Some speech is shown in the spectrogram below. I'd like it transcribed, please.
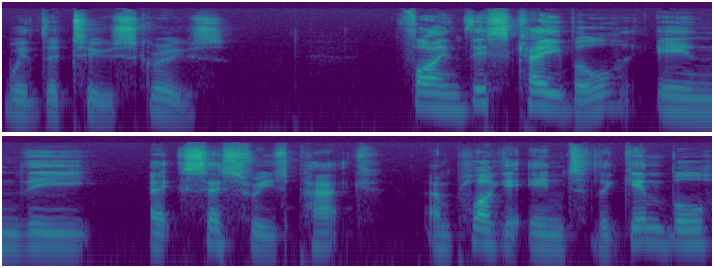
with the two screws. Find this cable in the accessories pack and plug it into the gimbal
